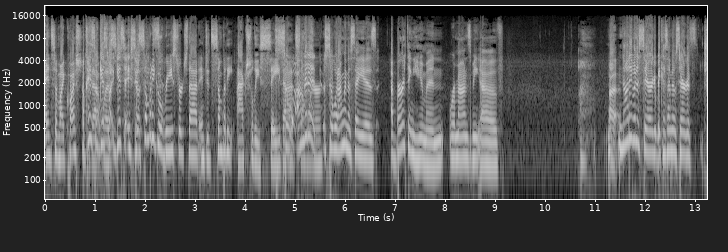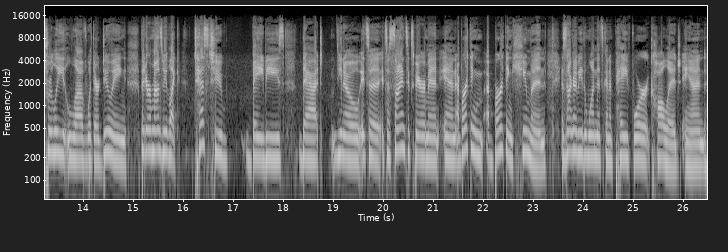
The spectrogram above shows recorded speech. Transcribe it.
And so my question, to Okay, so guess was, what? Guess- so- did somebody go research that, and did somebody actually say that so I'm somewhere? gonna. So what I'm gonna say is a birthing human reminds me of. Uh, not even a surrogate because I know surrogates truly love what they're doing, but it reminds me of like test tube babies that you know it's a it's a science experiment and a birthing a birthing human is not going to be the one that's going to pay for college and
